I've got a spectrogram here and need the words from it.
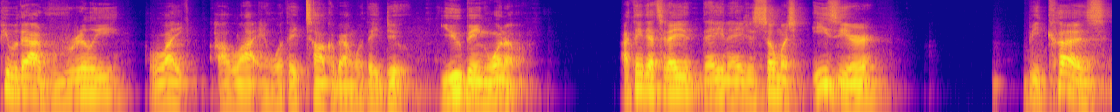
people that I really like a lot in what they talk about and what they do. You being one of them. I think that today day and age is so much easier because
